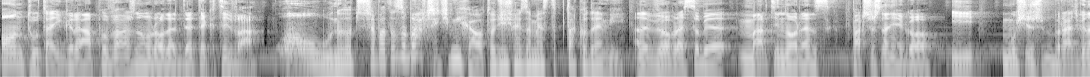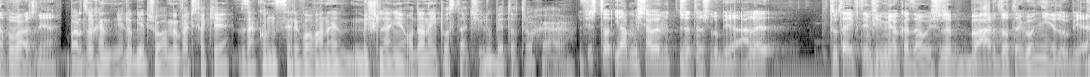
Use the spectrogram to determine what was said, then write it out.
On tutaj gra poważną rolę detektywa. Wow, no to trzeba to zobaczyć, Michał. To dzisiaj zamiast Ptakodemii. Ale wyobraź sobie, Martin Lawrence, patrzysz na niego i musisz brać go na poważnie. Bardzo chętnie lubię przełamywać takie zakonserwowane myślenie o danej postaci. Lubię to trochę. Wiesz co, ja myślałem, że też lubię, ale tutaj w tym filmie okazało się, że bardzo tego nie lubię.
